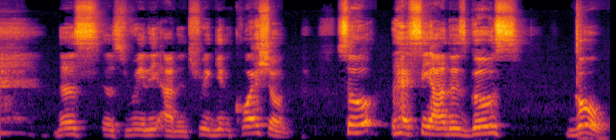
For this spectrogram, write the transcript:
this is really an intriguing question. So let's see how this goes. Go.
